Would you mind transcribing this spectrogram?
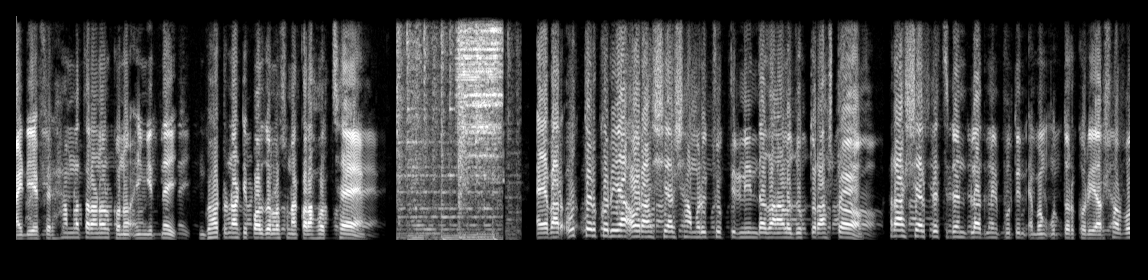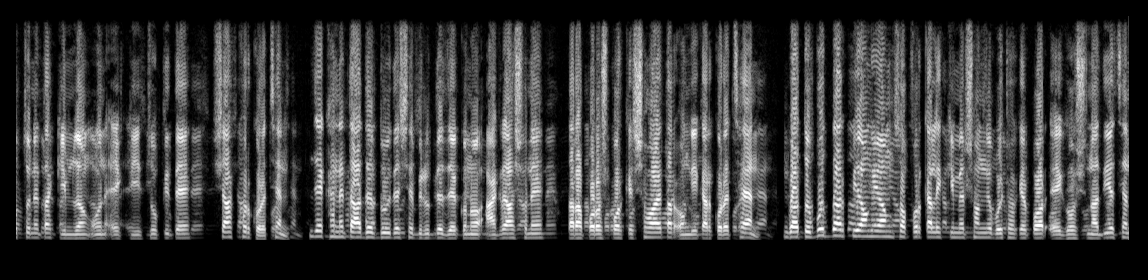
আইডিএফ এর হামলা চালানোর কোনো ইঙ্গিত নেই। ঘটনাটি পর্যালোচনা করা হচ্ছে। এবার উত্তর কোরিয়া ও রাশিয়ার সামরিক চুক্তির নিন্দা জানালো যুক্তরাষ্ট্র। রাশিয়ার প্রেসিডেন্ট ভ্লাদিমির পুতিন এবং উত্তর কোরিয়ার সর্বোচ্চ নেতা কিম জং উন একটি চুক্তিতে স্বাক্ষর করেছেন, যেখানে তাদের দুই দেশের বিরুদ্ধে যে কোনো আগ্রাসনে তারা পরস্পরকে সহায়তার অঙ্গীকার করেছেন। গত বুধবার পিয়ংইয়ং সফরকালে কিমের সঙ্গে বৈঠকের পর এই ঘোষণা দিয়েছেন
